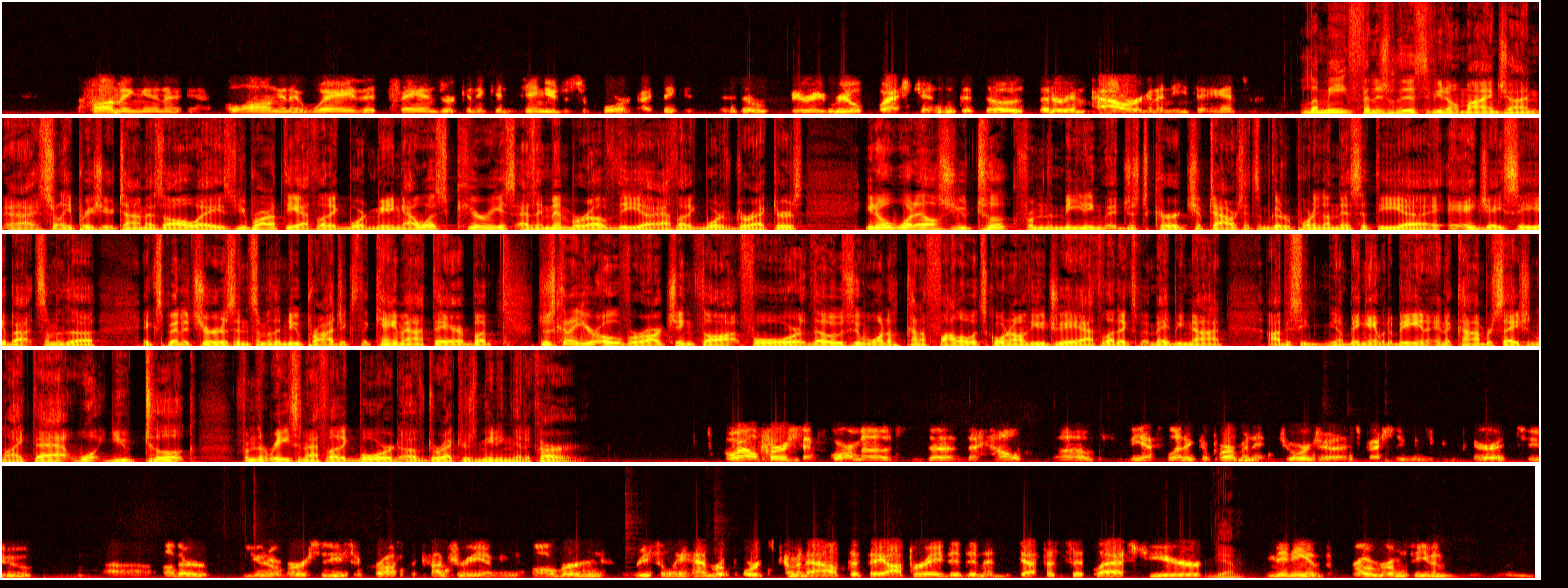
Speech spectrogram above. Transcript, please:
humming along in a way that fans are going to continue to support, I think is, is a very real question that those that are in power are going to need to answer. Let me finish with this, if you don't mind, John. And I certainly appreciate your time as always. You brought up the athletic board meeting. I was curious, as a member of the uh, athletic board of directors, you know what else you took from the meeting that just occurred. Chip Towers had some good reporting on this at the uh, AJC about some of the expenditures and some of the new projects that came out there. But just kind of your overarching thought for those who want to kind of follow what's going on with UGA athletics, but maybe not obviously you know being able to be in, in a conversation like that. What you took from the recent athletic board of directors meeting that occurred. Well, first and foremost, the the health of the athletic department at Georgia, especially when you compare it to uh, other universities across the country. I mean, Auburn recently had reports coming out that they operated in a deficit last year. Yeah. Many of the programs, even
